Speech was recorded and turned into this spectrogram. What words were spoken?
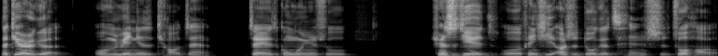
那第二个，我们面临的挑战在公共运输，全世界我分析二十多个城市做好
